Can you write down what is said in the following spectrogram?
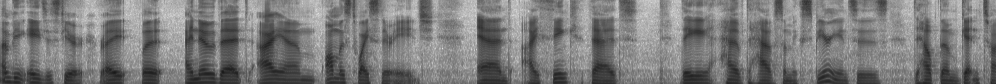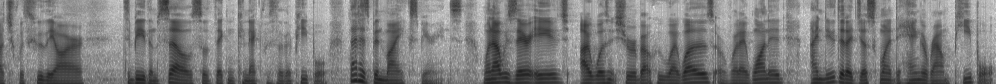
I'm being ageist here, right? But I know that I am almost twice their age. And I think that they have to have some experiences to help them get in touch with who they are to be themselves so that they can connect with other people. That has been my experience. When I was their age, I wasn't sure about who I was or what I wanted. I knew that I just wanted to hang around people,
